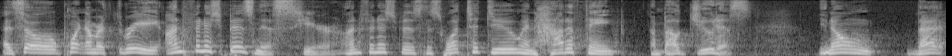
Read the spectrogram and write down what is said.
And so, point number three unfinished business here. Unfinished business, what to do and how to think about Judas. You know, that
